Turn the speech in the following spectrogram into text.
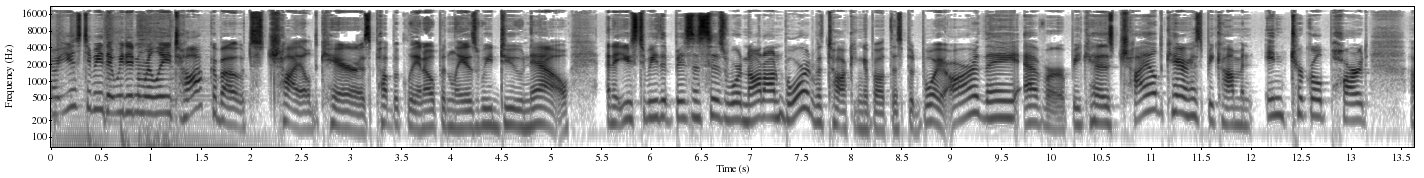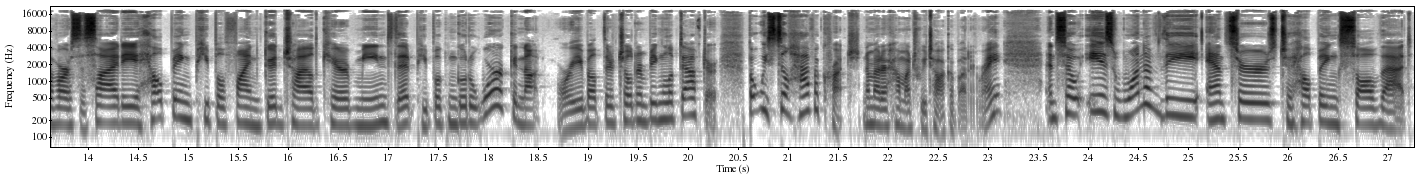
It used to be that we didn't really talk about childcare as publicly and openly as we do now. And it used to be that businesses were not on board with talking about this. But boy, are they ever, because childcare has become an integral part of our society. Helping people find good childcare means that people can go to work and not worry about their children being looked after. But we still have a crunch, no matter how much we talk about it, right? And so, is one of the answers to helping solve that?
